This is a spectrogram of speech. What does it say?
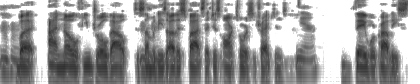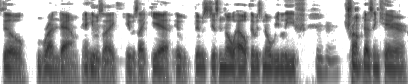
mm-hmm. but I know if you drove out to some of Mhm. these other spots that just aren't tourist attractions, yeah. they were probably still run down and he was Mhm. like he was like yeah it, there was just no help there was no relief Mm-hmm. trump doesn't care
